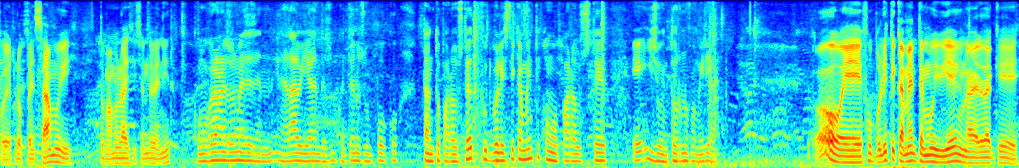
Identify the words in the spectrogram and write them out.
pues lo pensamos y tomamos la decisión de venir. ¿Cómo fueron esos meses en, en Arabia, Anderson? Cuéntenos un poco, tanto para usted futbolísticamente como para usted eh, y su entorno familiar. Oh, eh, futbolísticamente muy bien, la verdad que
